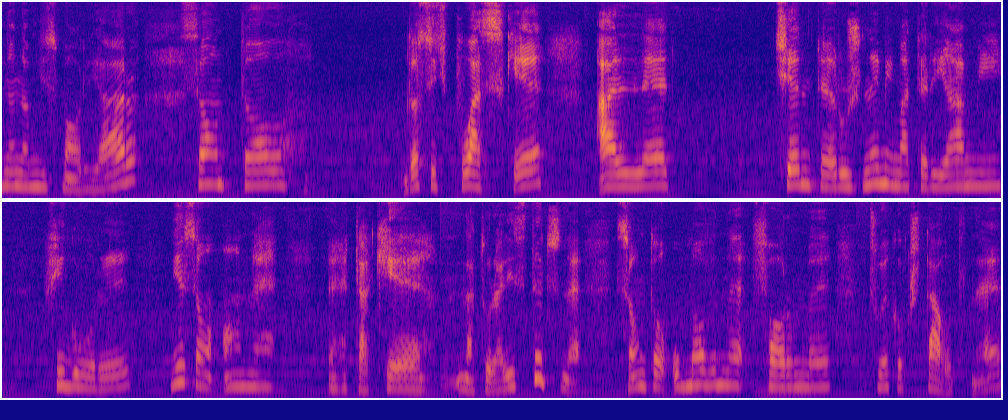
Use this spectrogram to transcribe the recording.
Nonomnis moriar. Są to dosyć płaskie, ale cięte różnymi materiami figury. Nie są one e, takie naturalistyczne. Są to umowne formy człowiekokształtne,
